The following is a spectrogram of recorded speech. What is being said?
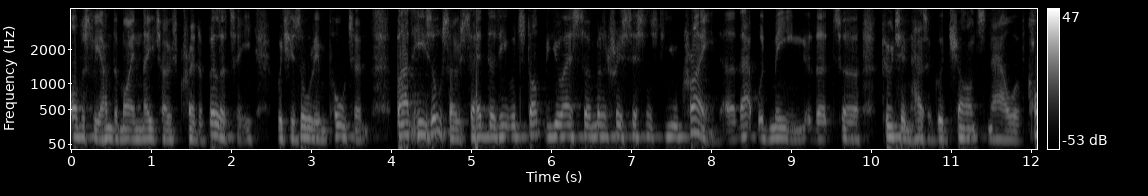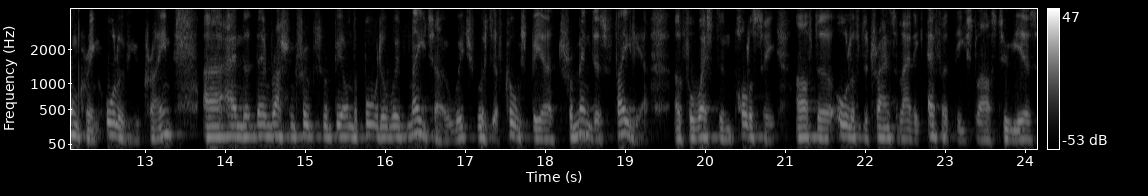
obviously undermine NATO's credibility, which is all important. But he's also said that he would stop U.S. military assistance to Ukraine. that would mean that uh, Putin has a good chance now of conquering all of Ukraine, uh, and that then Russian troops would be on the border with NATO, which would, of course, be a tremendous failure uh, for Western policy after all of the transatlantic effort these last two years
